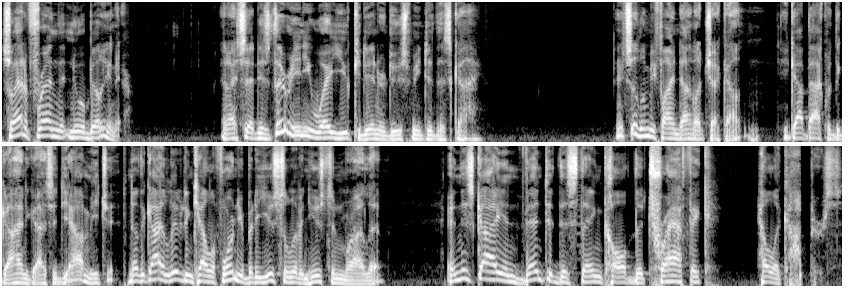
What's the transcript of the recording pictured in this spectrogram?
So I had a friend that knew a billionaire. And I said, Is there any way you could introduce me to this guy? And he said, let me find out. I'll check out. And he got back with the guy, and the guy said, yeah, I'll meet you. Now, the guy lived in California, but he used to live in Houston, where I live. And this guy invented this thing called the traffic helicopters.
